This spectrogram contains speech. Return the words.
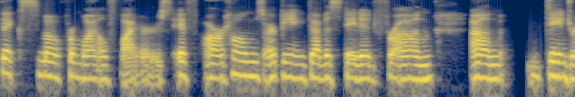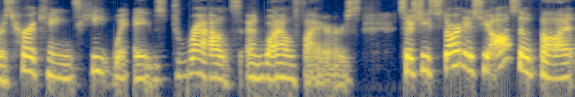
thick smoke from wildfires, if our homes are being devastated from um, dangerous hurricanes, heat waves, droughts, and wildfires. So she started, she also thought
